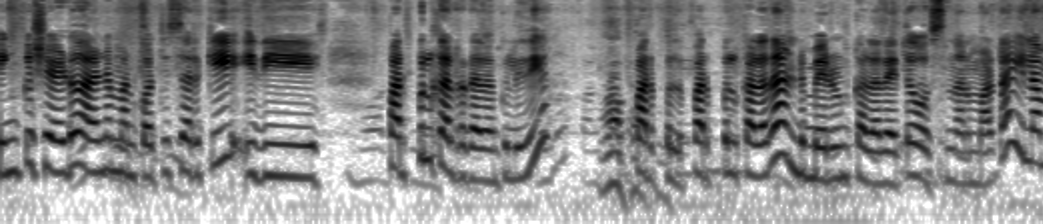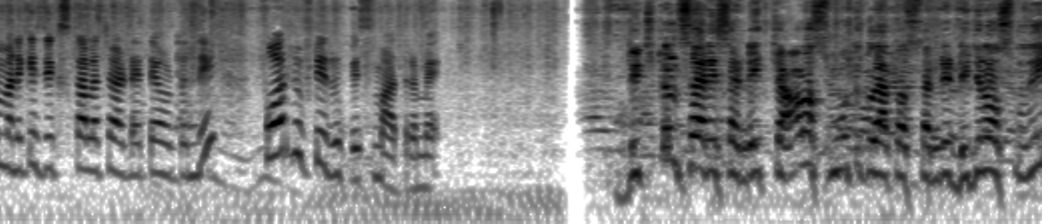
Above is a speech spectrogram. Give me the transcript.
pink shade అలానే మనకు వచ్చేసరికి ఇది పర్పుల్ కలర్ కదా అంకుల్ ఇది? Purple purple colour and maroon colour అయితే వస్తుంది అనమాట ఇలా మనకి సిక్స్ కలర్ చార్ట్ అయితే ఉంటుంది. ఫోర్ ఫిఫ్టీ రూపీస్ మాత్రమే. డిజిటల్ శారీస్ అండి చాలా స్మూత్ క్లాత్ వస్తుంది డిజైన్ వస్తుంది.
